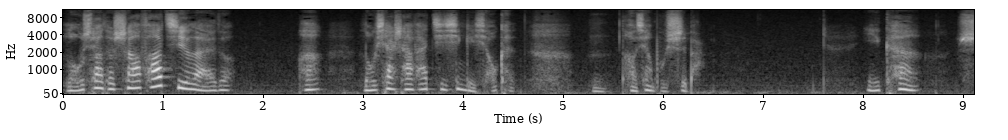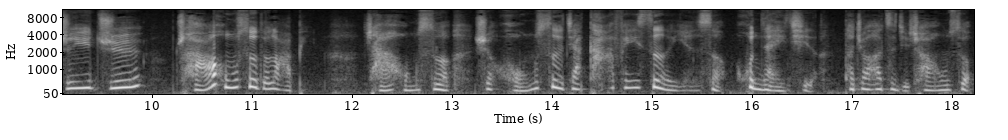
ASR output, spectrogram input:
楼下的沙发寄来的啊！楼下沙发寄信给小肯，嗯，好像不是吧？一看是一支茶红色的蜡笔，茶红色是红色加咖啡色的颜色混在一起的，他叫他自己茶红色。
